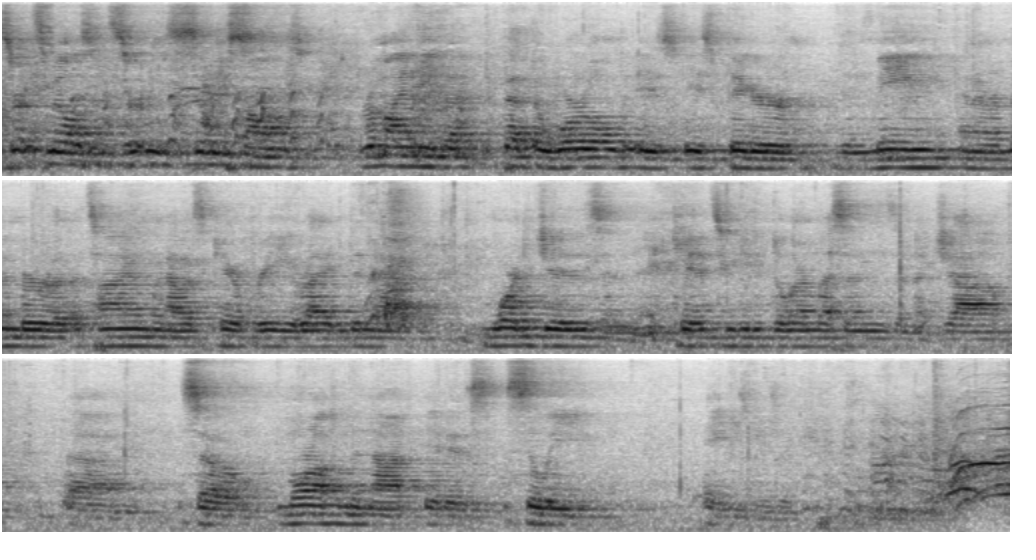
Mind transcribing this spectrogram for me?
Certain smells and certain silly songs remind me that, that the world is, is bigger than me. And I remember a time when I was carefree, right, and didn't have mortgages and, and kids who needed to learn lessons and a job. Um, so more often than not, it is silly 80s music.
